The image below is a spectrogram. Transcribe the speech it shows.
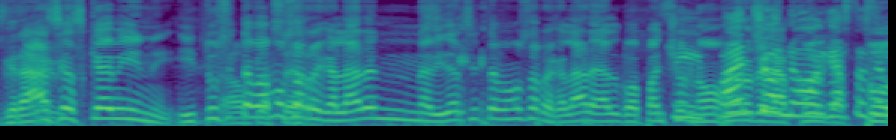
Gracias, Kevin. Y tú sí te vamos placer. a regalar en Navidad, sí te vamos a regalar algo. A Pancho Sí, no. Pancho no, ya estás en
